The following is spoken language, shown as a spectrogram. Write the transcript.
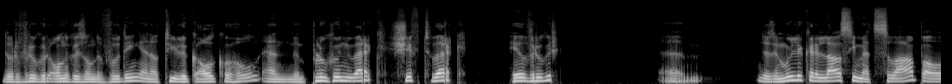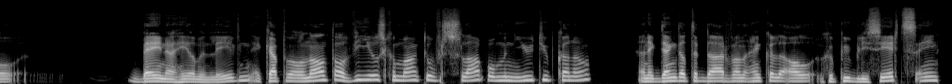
door vroeger ongezonde voeding en natuurlijk alcohol en mijn ploegenwerk, shiftwerk, heel vroeger. Um, dus een moeilijke relatie met slaap al bijna heel mijn leven. Ik heb al een aantal video's gemaakt over slaap op mijn YouTube-kanaal. En ik denk dat er daarvan enkele al gepubliceerd zijn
